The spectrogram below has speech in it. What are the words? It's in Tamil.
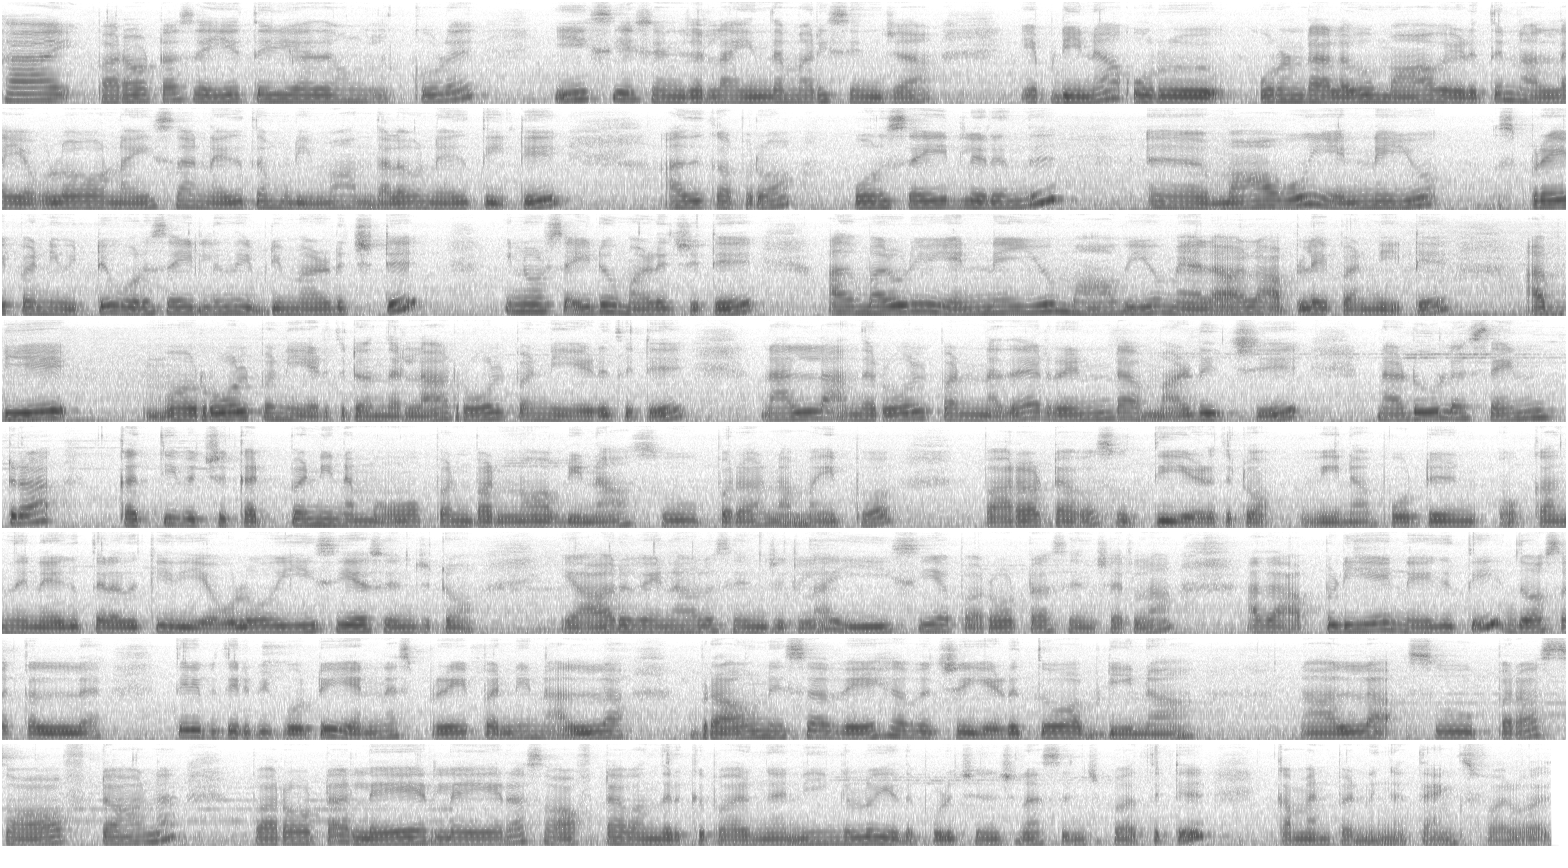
ஹாய் பரோட்டா செய்ய தெரியாதவங்களுக்கு கூட ஈஸியாக செஞ்சிடலாம். இந்த மாதிரி செஞ்சால் எப்படின்னா ஒரு உருண்டை அளவு மாவு எடுத்து நல்லா எவ்வளோ நைஸாக நெகுத்த முடியுமோ அந்த அளவு நெகுத்திட்டு அதுக்கப்புறம் ஒரு சைட்லேருந்து மாவும் எண்ணெயும் ஸ்ப்ரே பண்ணி விட்டு ஒரு சைட்லேருந்து இப்படி மடிச்சுட்டு இன்னொரு சைடும் மடிச்சுட்டு அது மறுபடியும் எண்ணெயும் மாவையும் மேலால் அப்ளை பண்ணிவிட்டு அப்படியே ரோல் பண்ணி எடுத்துகிட்டு வந்துடலாம். ரோல் பண்ணி எடுத்துகிட்டு நல்லா அந்த ரோல் பண்ணதை ரெண்டாக மடித்து நடுவில் சென்ட்ராக கத்தி வச்சு கட் பண்ணி நம்ம ஓப்பன் பண்ணோம் அப்படின்னா சூப்பராக நம்ம இப்போது பரோட்டாவை சுற்றி எடுத்துட்டோம். வீணாக போட்டு உட்காந்து நெகுத்துறதுக்கு இது எவ்வளோ ஈஸியாக செஞ்சுட்டோம். யார் வேணாலும் செஞ்சுக்கலாம். ஈஸியாக பரோட்டா செஞ்சிடலாம். அதை அப்படியே நெகுத்தி தோசைக்கல்லில் திருப்பி திருப்பி போட்டு எண்ணெய் ஸ்ப்ரே பண்ணி நல்லா ப்ரௌனிஸாக வேக வச்சு எடுத்தோம் அப்படின்னா நல்லா சூப்பராக சாஃப்டான பரோட்டா லேயர் லேயராக சாஃப்டாக வந்திருக்கு பாருங்கள் நீங்களும் எது பிடிச்சிருந்துச்சுன்னா செஞ்சு பார்த்துட்டு கமெண்ட் பண்ணுங்கள் தேங்க்ஸ் ஃபார் வாட்ச்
